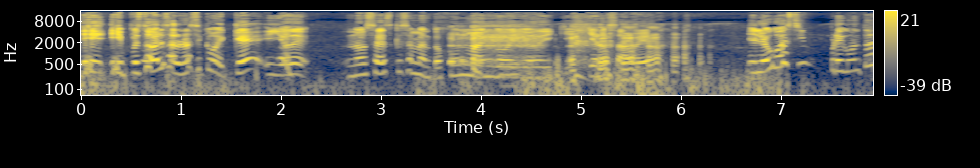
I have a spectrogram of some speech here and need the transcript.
Y, y pues todo el salón así como de, ¿qué? Y yo de, no sé, es que se me antojó un mango y yo de, "¿Qui- quiero saber. Y luego así preguntas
